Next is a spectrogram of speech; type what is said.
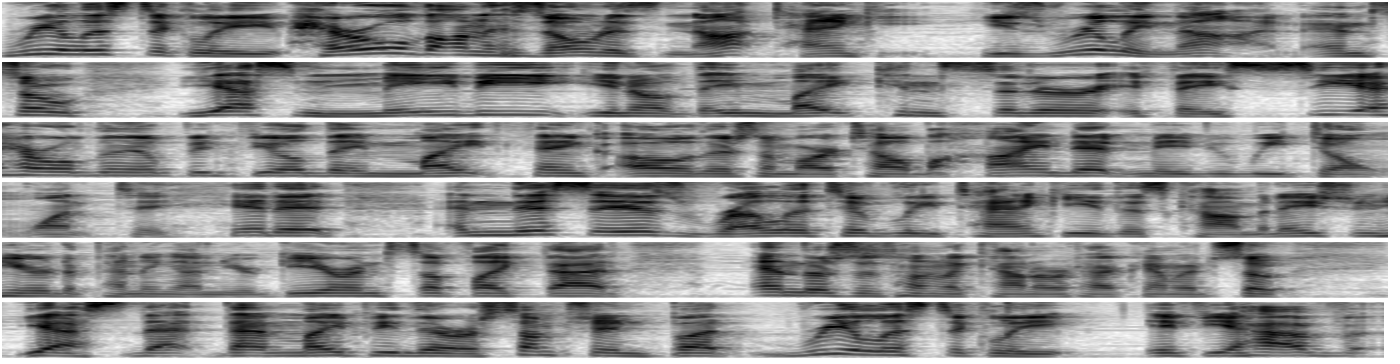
realistically Harold on his own is not tanky. He's really not. And so yes maybe you know they might consider if they see a Harold in the open field they might think oh there's a Martel behind it. Maybe we don't want to hit it. And this is relatively tanky this combination here depending on your gear and stuff like that and there's a ton of counterattack damage. So yes that that might be their assumption but realistically if you have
